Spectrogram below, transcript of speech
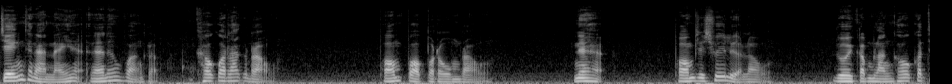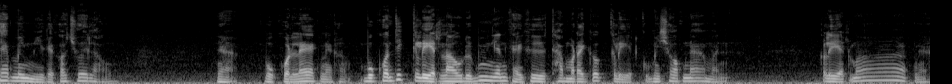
เจ๊งขนาดไหนนะนะท่านผู้ฟังครับเขาก็รักเรา พร้อมปลอบประโลมเราเนี่ยฮะพร้อมจะช่วยเหลือเรา โดยกำลังเขาก็แทบไม่มีแต่เขาช่วยเราเนี่ยบุคคลแรกนะครับ บุคคลที่เกลียดเราโดยไม่มีเงื่อนไขคือทำอะไรก็เกลียดกูไม่ชอบหน้ามัน เกลียดมากนะ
